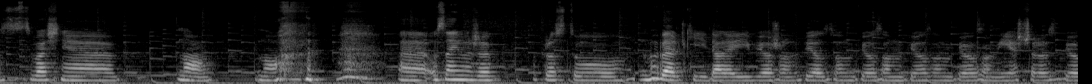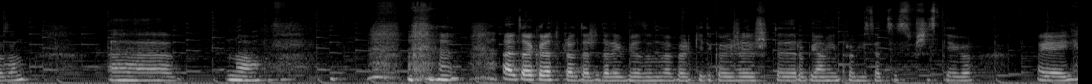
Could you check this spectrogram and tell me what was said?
Z właśnie, no, no, e, uznajmy, że po prostu mebelki dalej wiozą, wiozą, wiozą, wiozą, wiozą i jeszcze raz wiozą. E, no. Ale to akurat prawda, że dalej wiozą mebelki, tylko że już wtedy robiłam improwizację z wszystkiego. Ojej.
